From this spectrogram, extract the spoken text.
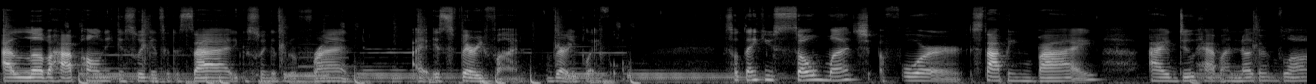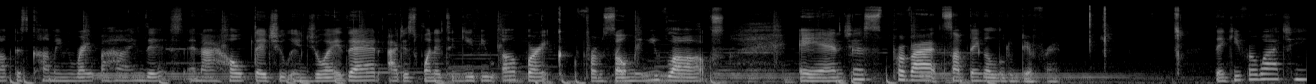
I love a high pony. You can swing it to the side, you can swing it to the front. It's very fun, very playful. So, thank you so much for stopping by. I do have another vlog that's coming right behind this, and I hope that you enjoy that. I just wanted to give you a break from so many vlogs and just provide something a little different. Thank you for watching.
